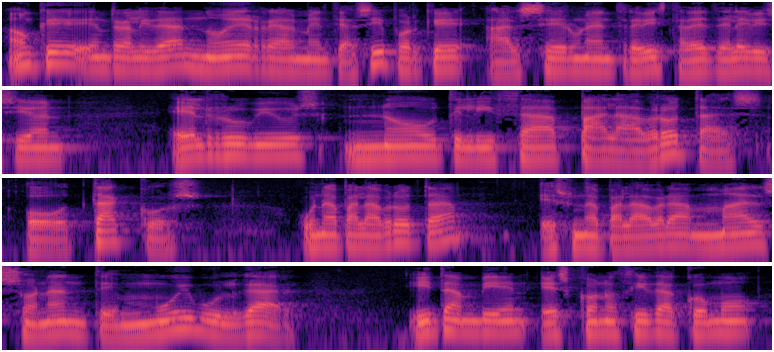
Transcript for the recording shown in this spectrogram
aunque en realidad no es realmente así, porque al ser una entrevista de televisión, el Rubius no utiliza palabrotas o tacos. Una palabrota es una palabra malsonante, muy vulgar, y también es conocida como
